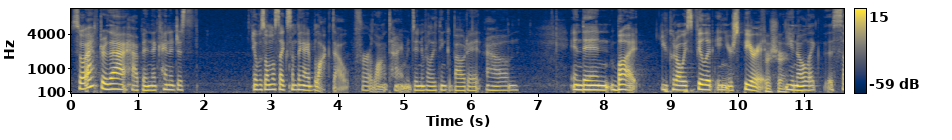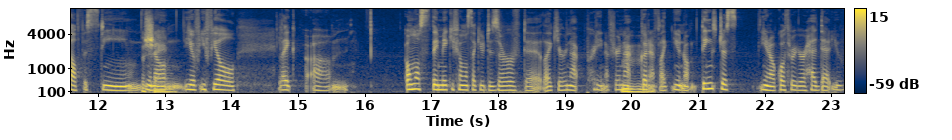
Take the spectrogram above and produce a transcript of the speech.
So after that happened, it kind of just, it was almost like something I blocked out for a long time. I didn't really think about it. Um, and then, but you could always feel it in your spirit. For sure. You know, like the self esteem, you know, you, you feel like, um, almost they make you feel almost like you deserved it like you're not pretty enough you're not good Mhm. enough like you know things just you know go through your head that you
